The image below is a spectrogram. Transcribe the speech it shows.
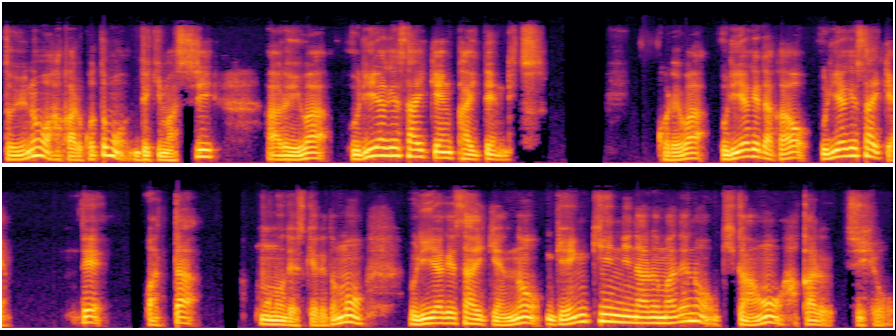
というのを測ることもできますし、あるいは売上債券回転率。これは売上高を売上債券で割ったものですけれども、売上債券の現金になるまでの期間を測る指標。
